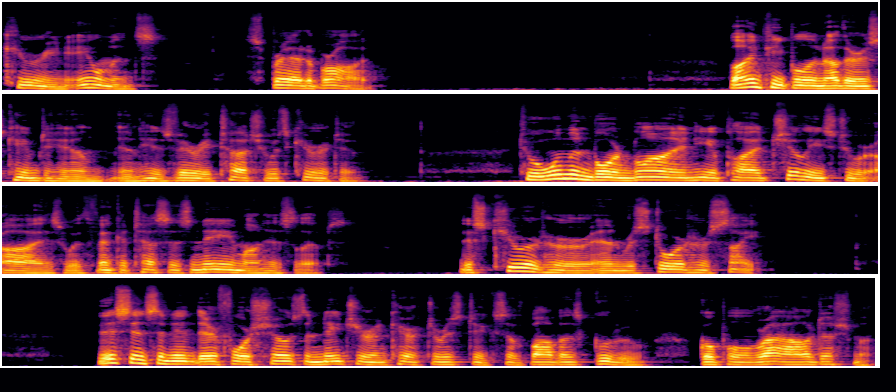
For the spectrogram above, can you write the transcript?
curing ailments spread abroad. Blind people and others came to him, and his very touch was curative. To a woman born blind, he applied chilies to her eyes with Venkatesa's name on his lips. This cured her and restored her sight. This incident therefore shows the nature and characteristics of Baba's guru, Gopal Rao Deshmukh.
